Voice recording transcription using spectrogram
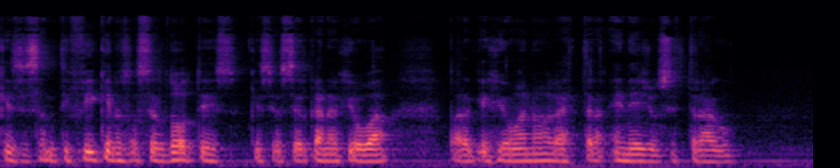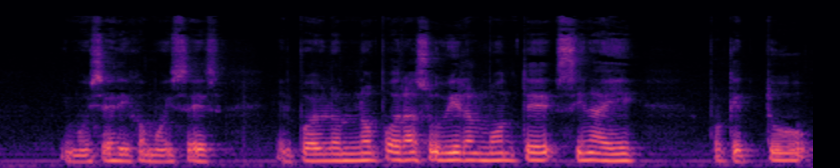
que se santifiquen los sacerdotes que se acercan a Jehová, para que Jehová no haga en ellos estrago. Y Moisés dijo a Moisés, el pueblo no podrá subir al monte Sinaí, porque tú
